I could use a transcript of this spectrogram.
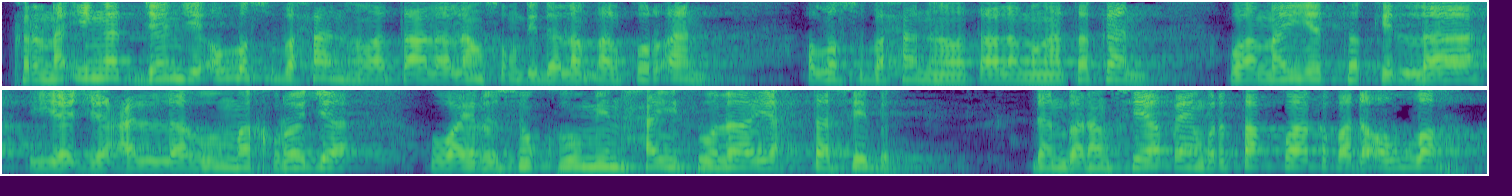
Karena ingat janji Allah Subhanahu wa taala langsung di dalam Al-Qur'an. Allah Subhanahu wa taala mengatakan, "Wa may yattaqillah yaj'al lahu makhraja wa yarzuqhu min haitsu la yahtasib." Dan barang siapa yang bertakwa kepada Allah,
